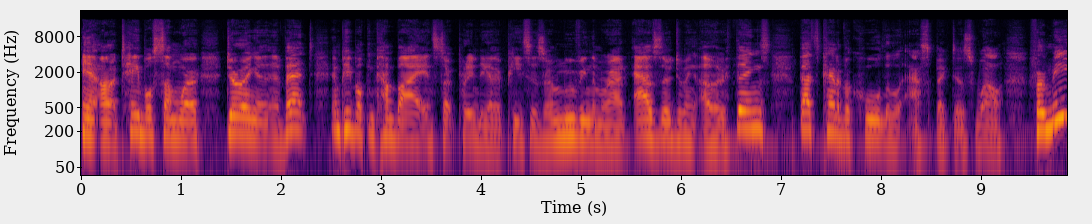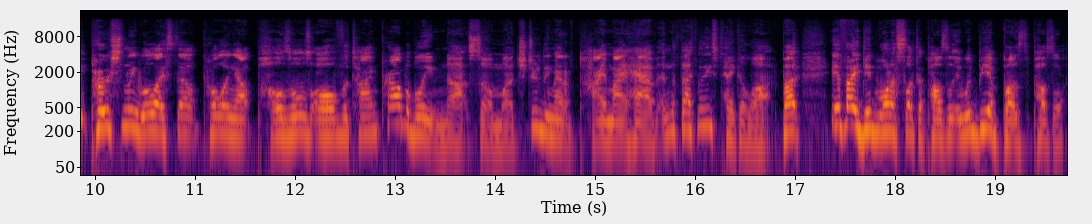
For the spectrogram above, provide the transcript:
on a table somewhere during an event and people can come by and start putting together pieces or moving them around as they're doing other things. That's kind of a cool little aspect as well. For me personally, will I start pulling out puzzles all the time? Probably not so much due to the amount of time I have and the fact that these take a lot. But if I did want to select a puzzle, it would be a buzzed puzzle,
